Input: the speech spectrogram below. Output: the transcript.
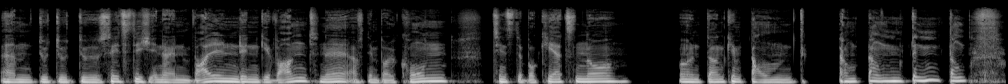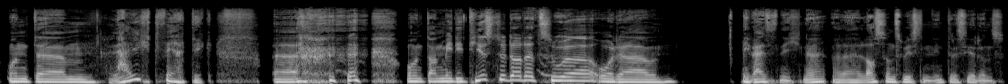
ähm, du, du, du setzt dich in einem wallenden Gewand ne, auf den Balkon, ziehst ein paar Kerzen noch und dann kommt dam, und ähm, leichtfertig. Äh, und dann meditierst du da dazu oder ich weiß es nicht, ne? Lass uns wissen, interessiert uns.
